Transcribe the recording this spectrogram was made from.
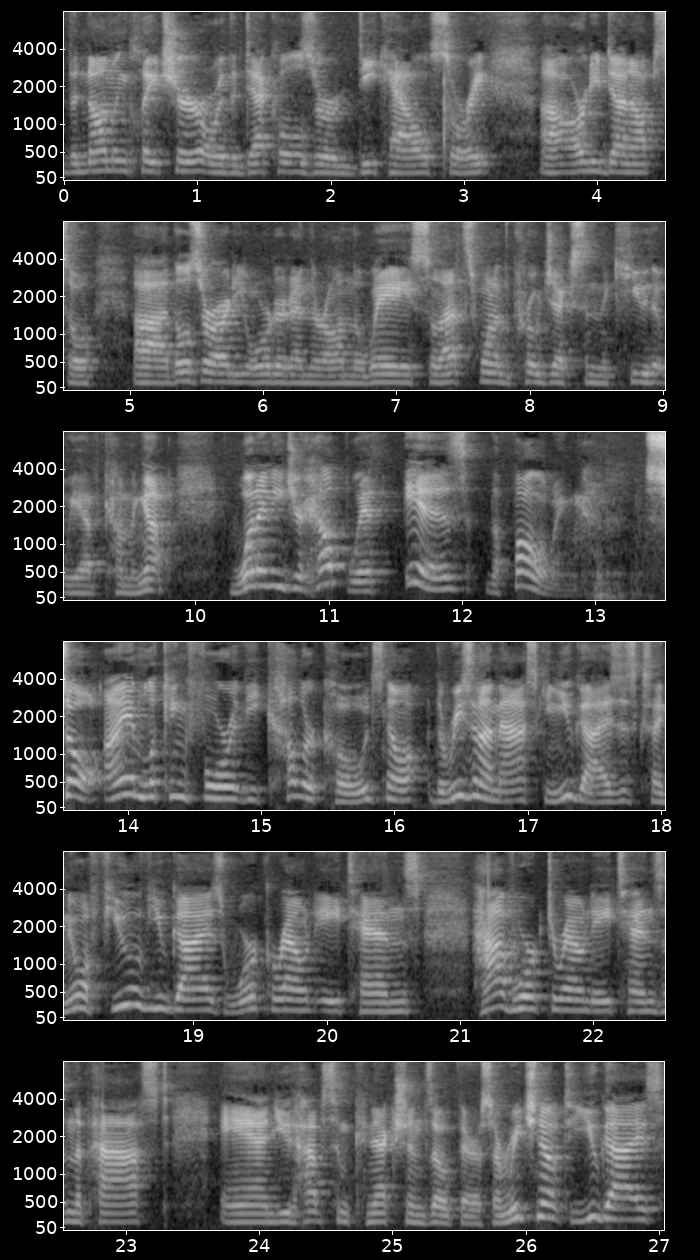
the nomenclature or the decals or decals, sorry, uh, already done up. So uh, those are already ordered and they're on the way. So that's one of the projects in the queue that we have coming up. What I need your help with is the following. So I am looking for the color codes. Now, the reason I'm asking you guys is because I know a few of you guys work around A10s, have worked around A10s in the past, and you'd have some connections out there. So I'm reaching out to you guys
